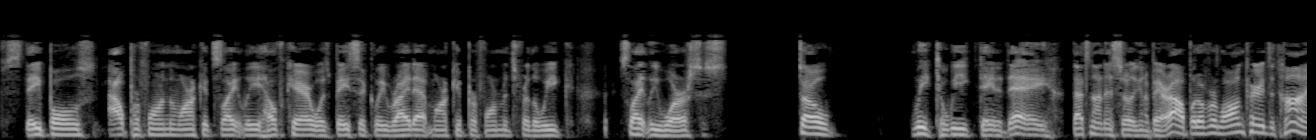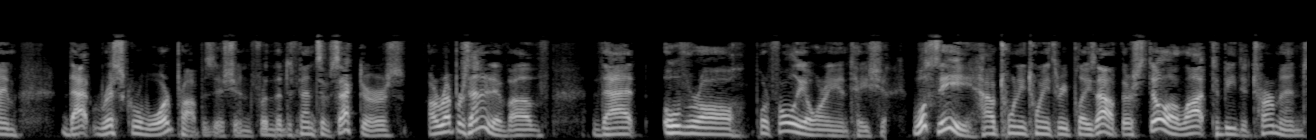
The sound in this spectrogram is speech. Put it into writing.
Staples outperformed the market slightly. Healthcare was basically right at market performance for the week, slightly worse. So week to week, day to day, that's not necessarily going to bear out, but over long periods of time, that risk reward proposition for the defensive sectors are representative of that overall portfolio orientation. We'll see how 2023 plays out. There's still a lot to be determined,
